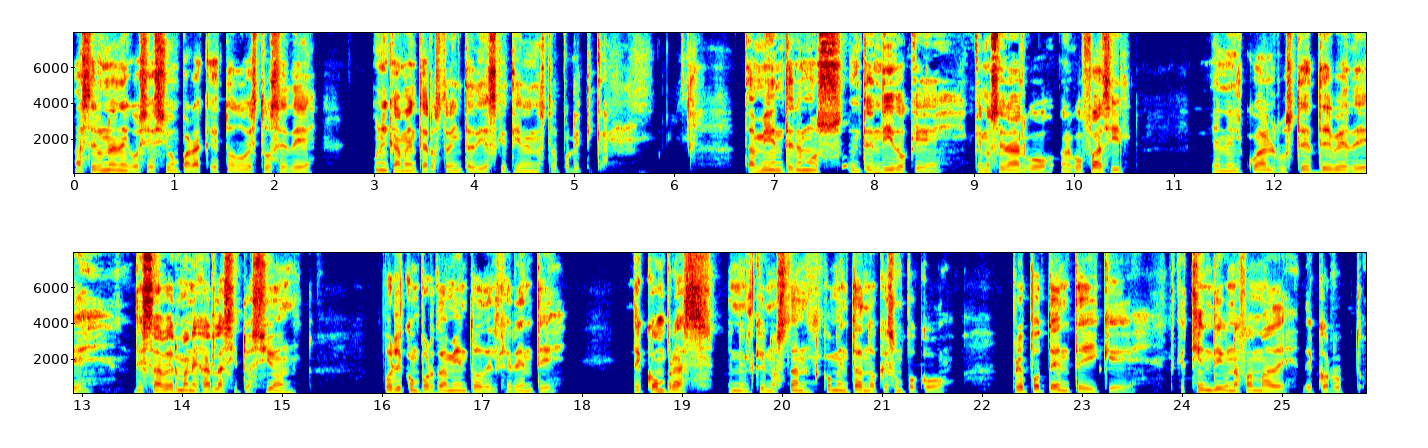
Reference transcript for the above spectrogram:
hacer una negociación para que todo esto se dé únicamente a los 30 días que tiene nuestra política. También tenemos entendido que, que no será algo, algo fácil, en el cual usted debe de, de saber manejar la situación por el comportamiento del gerente de compras, en el que nos están comentando que es un poco prepotente y que, tiende una fama de, corrupto.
